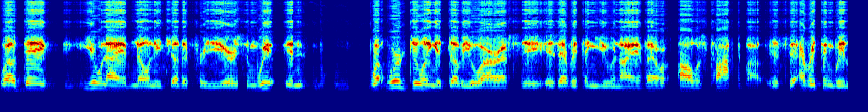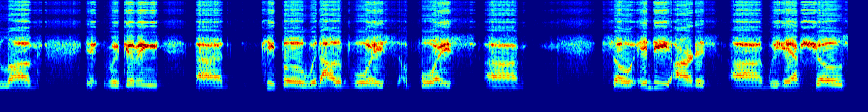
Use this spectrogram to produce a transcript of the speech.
Well, Dave, you and I have known each other for years, and we in what we're doing at WRFZ is everything you and I have always talked about. It's everything we love. It, we're giving uh, people without a voice a voice. Uh, so indie artists, uh, we have shows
